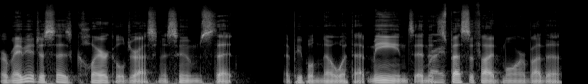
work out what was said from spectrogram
or maybe it just says clerical dress and assumes that that people know what that means, and Right. it's specified more by the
